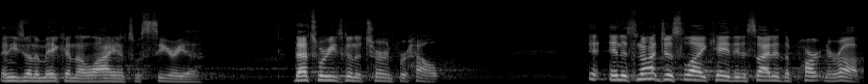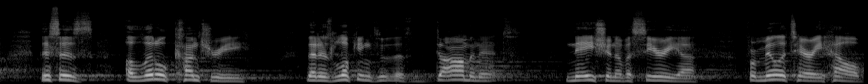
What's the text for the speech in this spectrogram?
and he's going to make an alliance with Syria. That's where he's going to turn for help. And it's not just like, hey, they decided to partner up. This is a little country that is looking to this dominant nation of Assyria for military help.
